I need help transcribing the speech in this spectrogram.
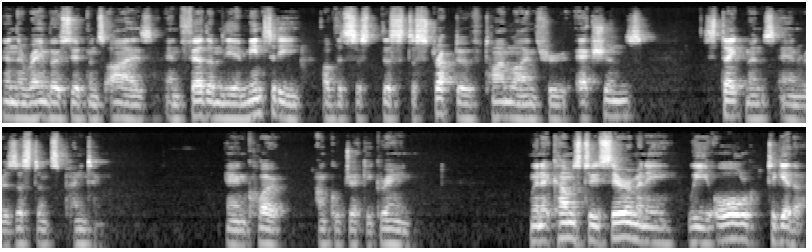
in the rainbow serpent's eyes and fathom the immensity of this, this destructive timeline through actions, statements, and resistance painting. And quote Uncle Jackie Green When it comes to ceremony, we all together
